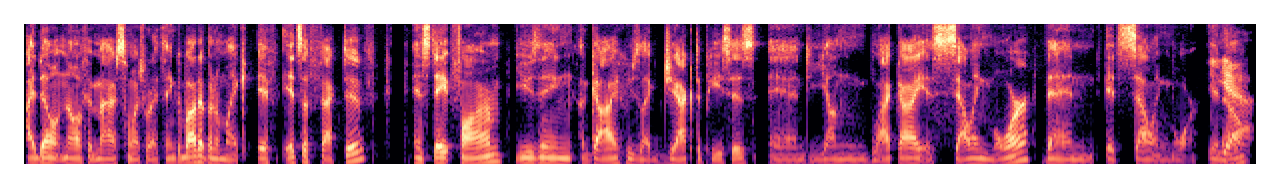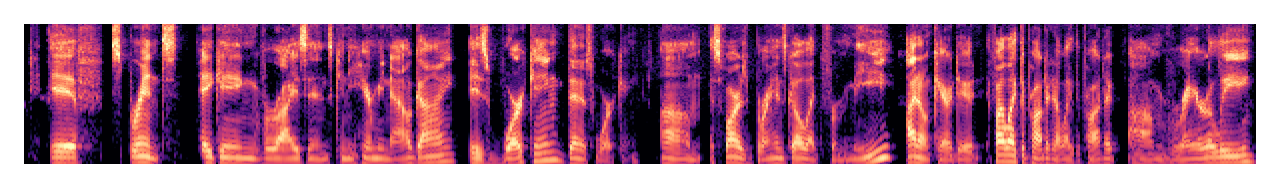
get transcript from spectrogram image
I don't know if it matters so much what I think about it, but I'm like, if it's effective and State Farm using a guy who's like jacked to pieces and young black guy is selling more, then it's selling more. You know, Yeah. if Sprint taking Verizon's "Can you hear me now?" guy is working, then it's working. Um, as far as brands go, like for me, I don't care, dude. If I like the product, I like the product. Um, rarely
